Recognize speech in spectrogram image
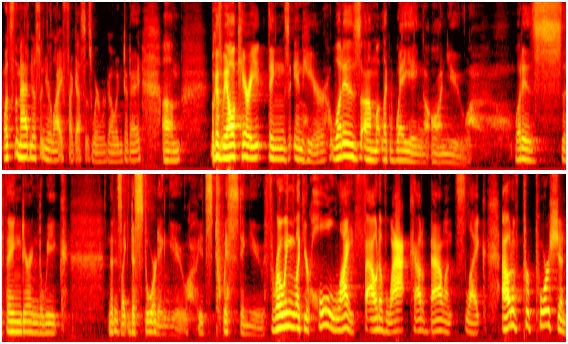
What's the madness in your life, I guess, is where we're going today. Um, because we all carry things in here. What is um, like weighing on you? What is the thing during the week that is like distorting you? It's twisting you, throwing like your whole life out of whack, out of balance, like out of proportion.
